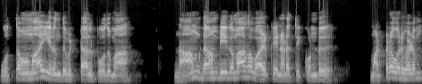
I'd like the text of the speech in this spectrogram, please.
உத்தமமாய் இருந்துவிட்டால் போதுமா? நாம் டாம்பீகமாக வாழ்க்கை நடத்தி கொண்டு மற்றவர்களும்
